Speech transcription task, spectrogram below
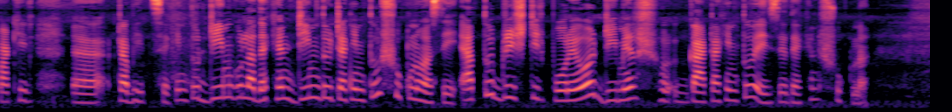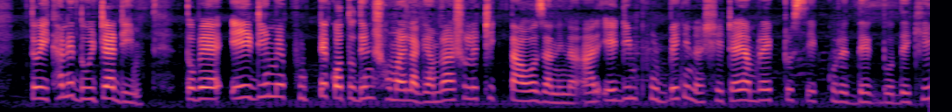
পাখিরটা ভিজছে। কিন্তু ডিমগুলা দেখেন, ডিম দুইটা কিন্তু শুকনো আছে। এত বৃষ্টির পরেও ডিমের গাটা কিন্তু এই যে দেখেন শুকনা। তো এখানে দুইটা ডিম। তবে এই ডিমে ফুটতে কতদিন সময় লাগে আমরা আসলে ঠিক তাও জানি না। আর এই ডিম ফুটবে কি না সেটাই আমরা একটু চেক করে দেখব, দেখি।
